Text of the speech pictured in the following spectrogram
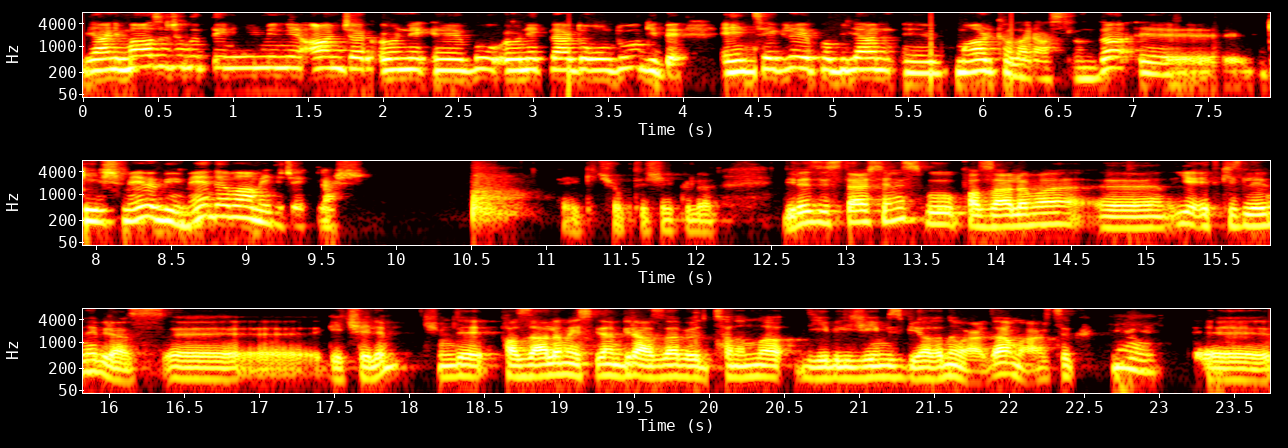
yani mağazacılık deneyimini ancak örnek, e, bu örneklerde olduğu gibi entegre yapabilen e, markalar aslında e, gelişmeye ve büyümeye devam edecekler. Peki çok teşekkürler. Biraz isterseniz bu pazarlama e, etkilerine biraz e, geçelim. Şimdi pazarlama eskiden biraz daha böyle tanımla diyebileceğimiz bir alanı vardı ama artık evet. e,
